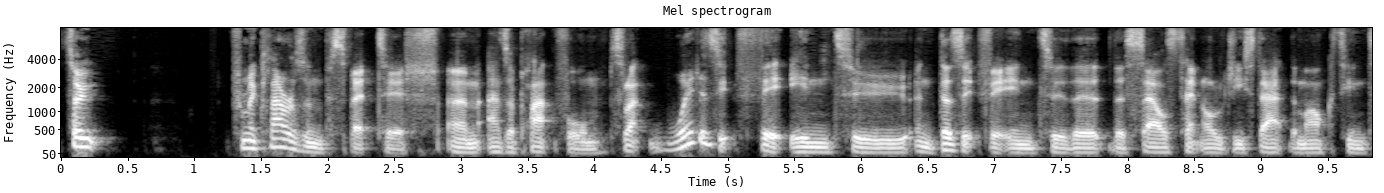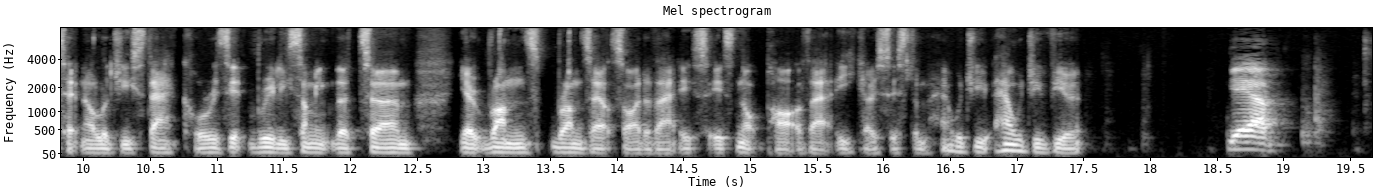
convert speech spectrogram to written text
So from a Clarizen perspective, um, as a platform, so like where does it fit into, and does it fit into the the sales technology stack, the marketing technology stack, or is it really something that um, you know runs runs outside of that? It's it's not part of that ecosystem. How would you how would you view it? Yeah,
